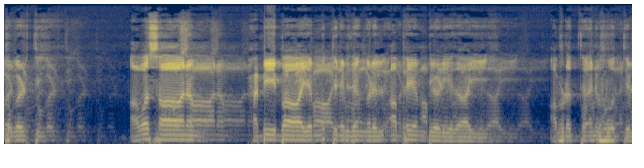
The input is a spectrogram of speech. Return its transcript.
പുകഴ്ത്തി അവസാനം ഹബീബായ മുത്തിനിവിധങ്ങളിൽ അഭയം തേടിയതായി അവിടുത്തെ അനുഭവത്തിൽ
